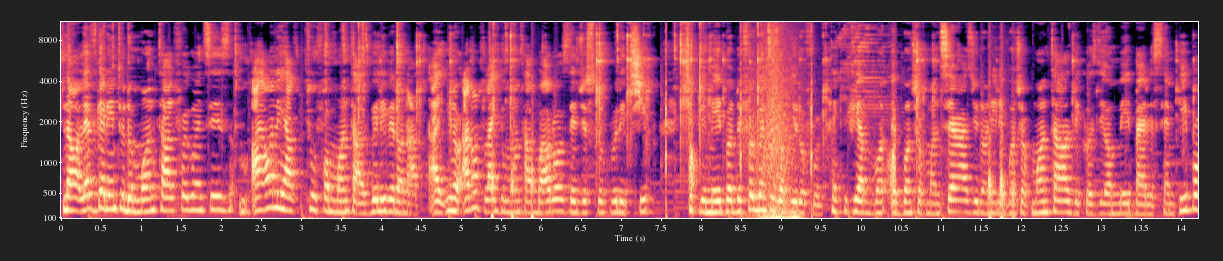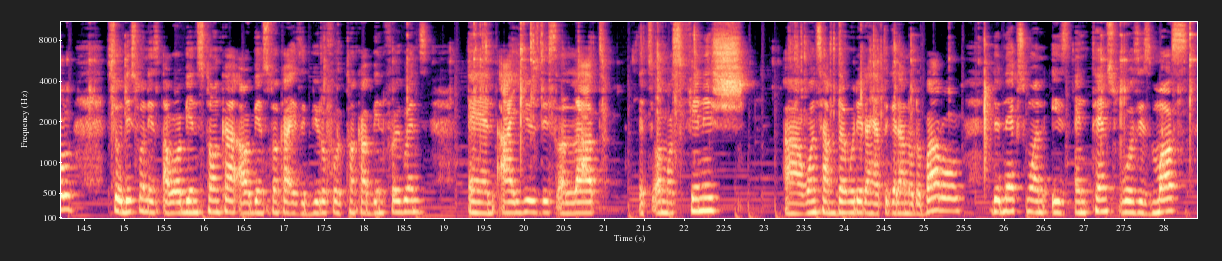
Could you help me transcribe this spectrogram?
Now let's get into the Montal fragrances. I only have two from Montals believe it or not. I you know I don't like the Montal bottles. They just look really cheap cheaply made but the fragrances are beautiful. Think if you have a bunch of Manceras you don't need a bunch of Montals because they are made by the same people. So this one is Arabian Tonka Arabian Tonka is a beautiful Tonka bean fragrance. And I use this a lot. It's almost finished. Uh, once I'm done with it I have to get another bottle. The next one is Intense Roses Musk.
